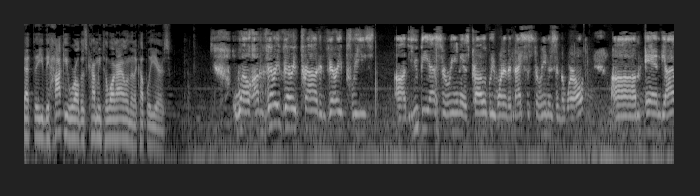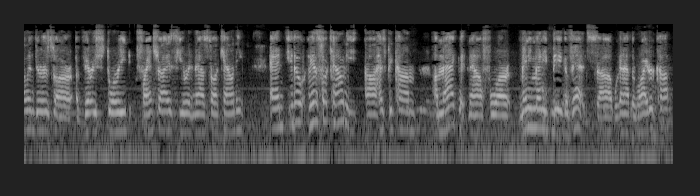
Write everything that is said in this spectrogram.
that the, the hockey world is coming to Long Island in a couple of years? Well, I'm very, very proud and very pleased uh, the UBS Arena is probably one of the nicest arenas in the world. Um, and the Islanders are a very storied franchise here in Nassau County. And, you know, Nassau County uh, has become a magnet now for many, many big events. Uh, we're going to have the Ryder Cup,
